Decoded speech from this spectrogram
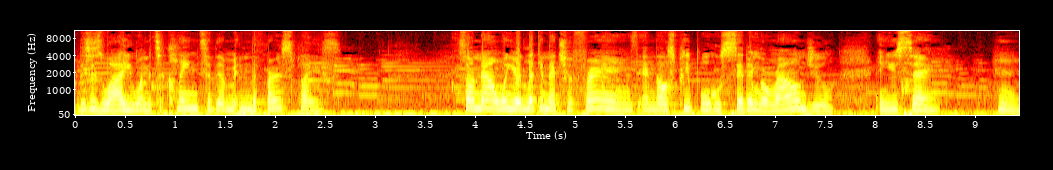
This is why you wanted to cling to them in the first place. So now when you're looking at your friends and those people who's sitting around you and you say, "Hmm,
